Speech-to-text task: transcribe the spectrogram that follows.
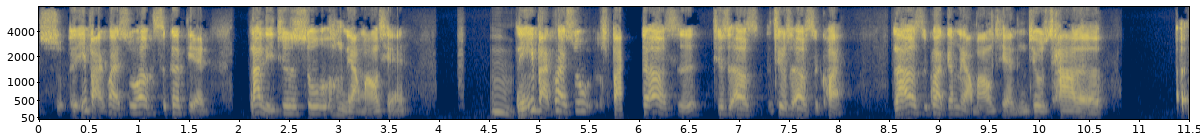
输一百块输二十个点，那你就是输两毛钱。嗯你一百块输百分之二十，就是二十就是二十块，那二十块跟两毛钱就差了呃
